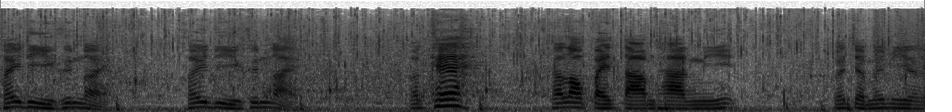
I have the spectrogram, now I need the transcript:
ค่อยดีขึ้นหน่อย ค่อยดีขึ้นหน่อย โอเค ถ้าเราไปตามทางนี้ ก็จะไม่มีอะไร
